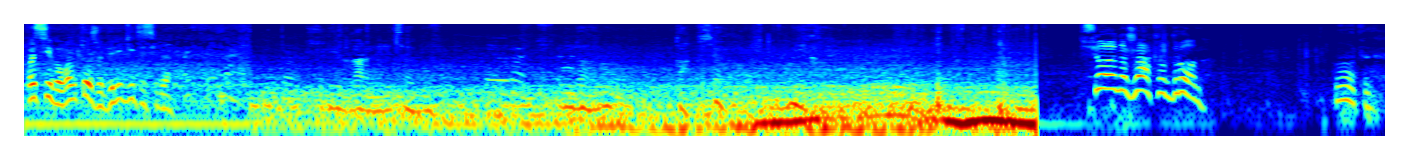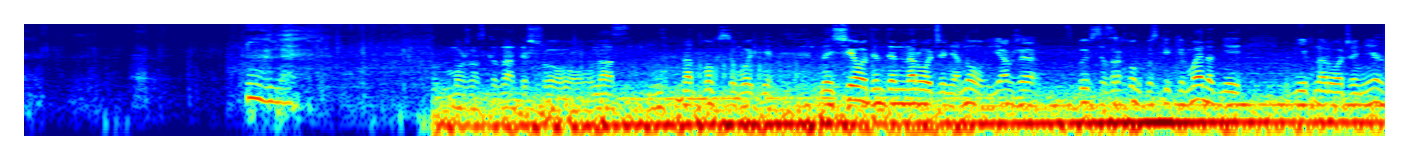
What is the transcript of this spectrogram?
Спасибо, вам тоже. Берегите себя. Гарний ліцей був. Да. Так, все. Поїхали. Щойно жахнув дрон. От він. Можна сказати, що у нас на двох сьогодні не ще один день народження. Ну, я вже збився з рахунку, скільки в мене днів, днів народження.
